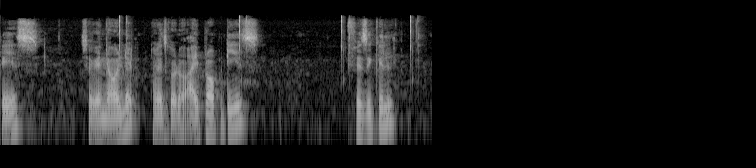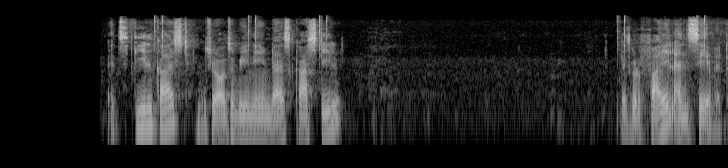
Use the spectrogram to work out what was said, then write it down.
face. So we nulled it now let's go to iProperties. Physical. It's steel cast which should also be named as cast steel. Let's go to file and save it.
